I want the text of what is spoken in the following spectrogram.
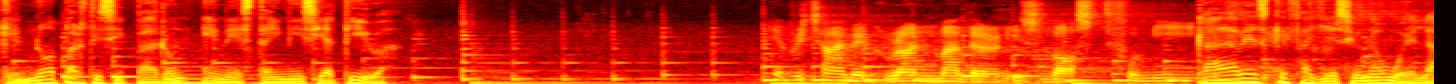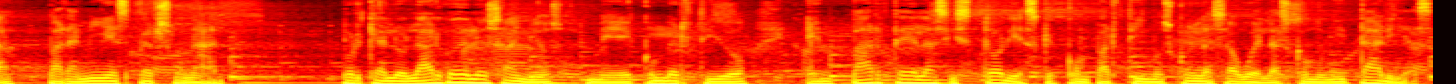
que no participaron en esta iniciativa. Cada vez que fallece una abuela, para mí es personal porque a lo largo de los años me he convertido en parte de las historias que compartimos con las abuelas comunitarias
